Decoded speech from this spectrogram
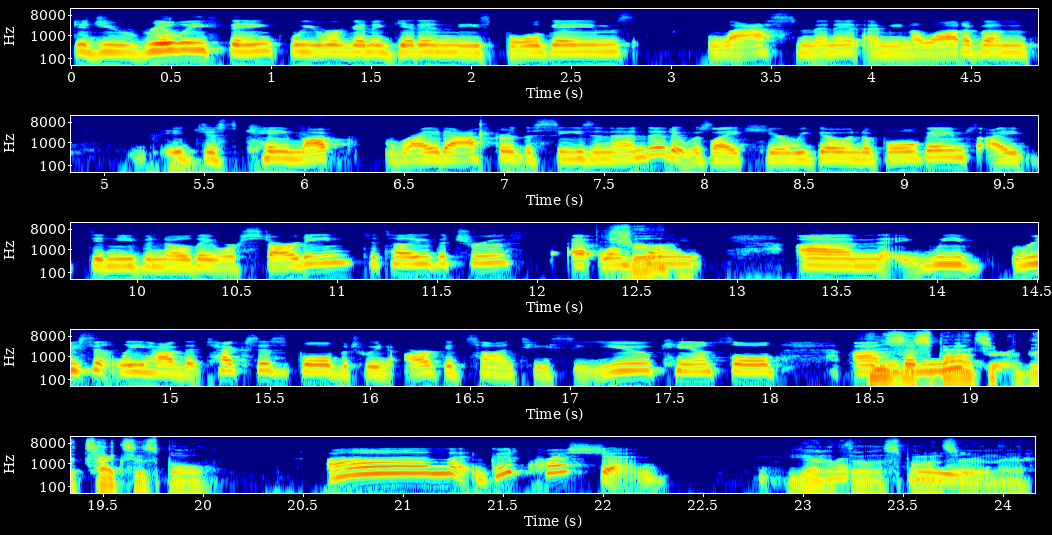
Did you really think we were going to get in these bowl games last minute? I mean, a lot of them, it just came up right after the season ended. It was like, here we go into bowl games. I didn't even know they were starting, to tell you the truth, at one sure. point. Um, we've recently had the Texas Bowl between Arkansas and TCU canceled. Um, Who's the, the sponsor of the Texas Bowl? Um, good question. You got to throw a sponsor see. in there.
